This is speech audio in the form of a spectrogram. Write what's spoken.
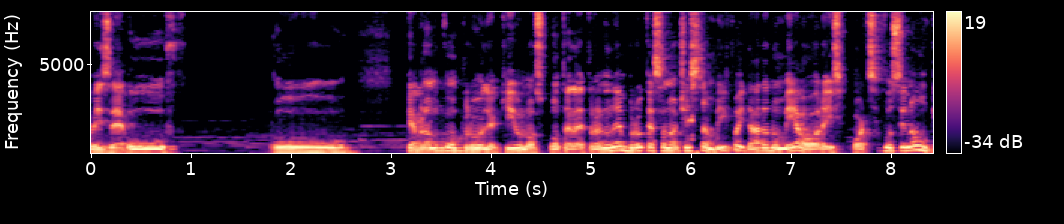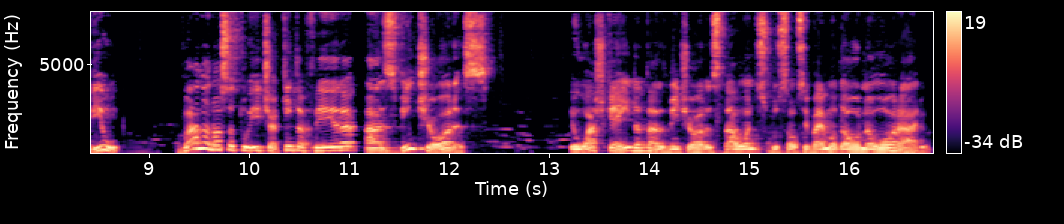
Pois é, o. O. Quebrando o controle aqui, o nosso ponto eletrônico lembrou que essa notícia também foi dada no Meia Hora Esporte. Se você não viu, vá na nossa Twitch a quinta-feira, às 20 horas. Eu acho que ainda tá às 20 horas, tá? Uma discussão se vai mudar ou não o horário.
